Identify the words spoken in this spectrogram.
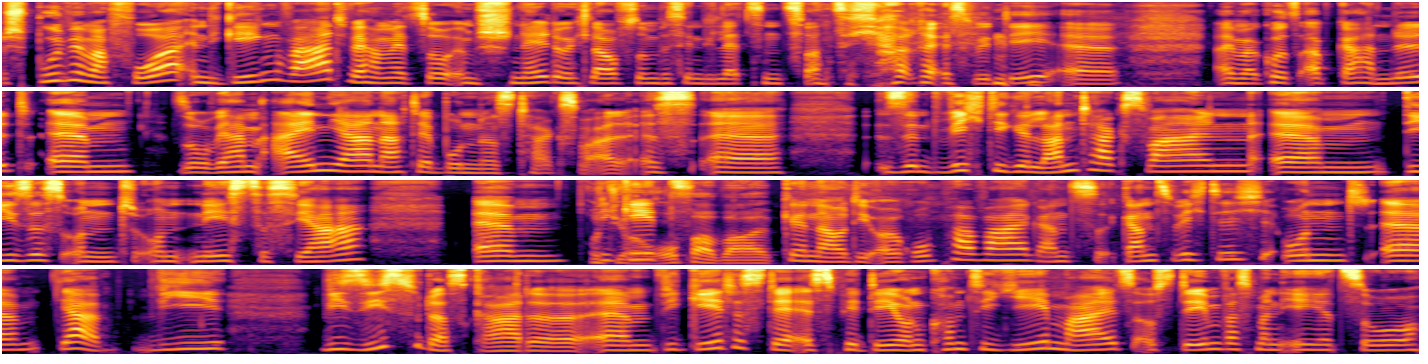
spulen wir mal vor in die Gegenwart. Wir haben jetzt so im Schnelldurchlauf so ein bisschen die letzten 20 Jahre SWD äh, einmal kurz abgehandelt. Ähm, so, wir haben ein Jahr nach der Bundestagswahl. Es äh, sind wichtige Landtagswahlen ähm, dieses und, und nächstes Jahr. Ähm, und die geht's? Europawahl. Genau, die Europawahl, ganz, ganz wichtig. Und ähm, ja, wie wie siehst du das gerade? Ähm, wie geht es der SPD und kommt sie jemals aus dem, was man ihr jetzt so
